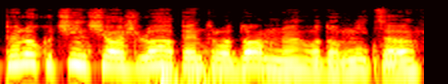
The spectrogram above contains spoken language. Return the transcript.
Pe locul 5 eu aș lua pentru o doamnă, o domniță,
